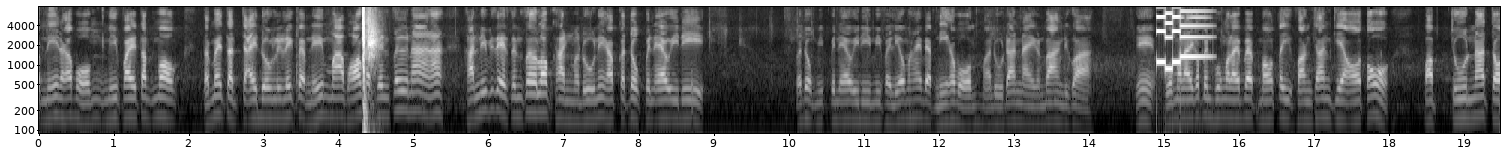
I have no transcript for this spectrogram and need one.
บนี้นะครับผมมีไฟตัดหมอก แต่ไม่ตัดใจดวงเล็กๆ แบบนี้ มาพร้อมกับเซ็นเซอร์หน้านะ คันนี้พิเศษเซ็นเซอร์รอบคันมาดูนี่ครับกระจกเป็น LED กระจกมีเป็น LED มีไฟเลี้ยวมาให้แบบนี้ครับผม มาดูด้านในกันบ้างดีกว่านี่พวงมาลัยก็เป็นพวงมาลัยแบบมัลติฟังก์ชันเกียร์ออโต้ ปรับจูนหน้าจอ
